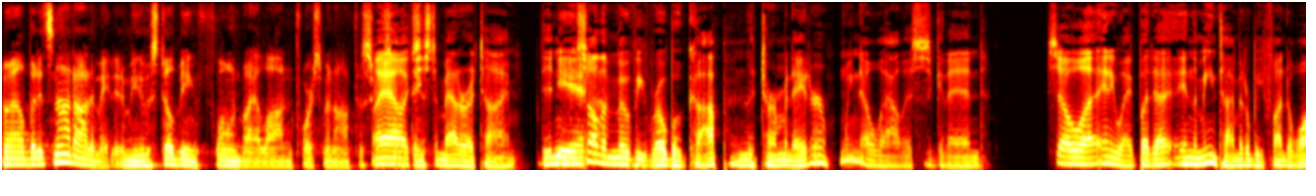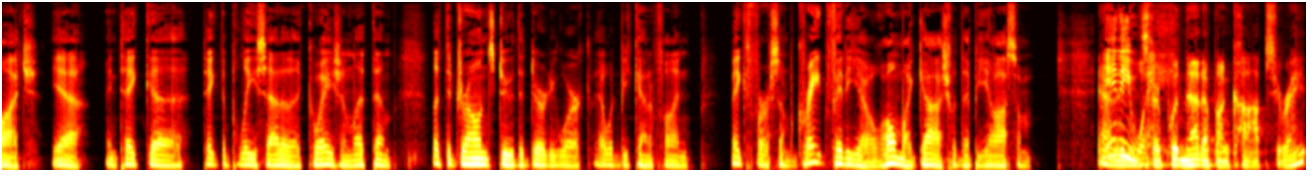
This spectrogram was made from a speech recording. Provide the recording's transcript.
Well, but it's not automated. I mean, it was still being flown by a law enforcement officer. Well, so it's think- just a matter of time. Didn't you? You saw the movie RoboCop and the Terminator. We know how this is going to end. So uh, anyway, but uh, in the meantime, it'll be fun to watch. Yeah, and take uh, take the police out of the equation. Let them let the drones do the dirty work. That would be kind of fun. Make for some great video. Oh my gosh, would that be awesome? Yeah, anyway, start putting that up on cops. You're right.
